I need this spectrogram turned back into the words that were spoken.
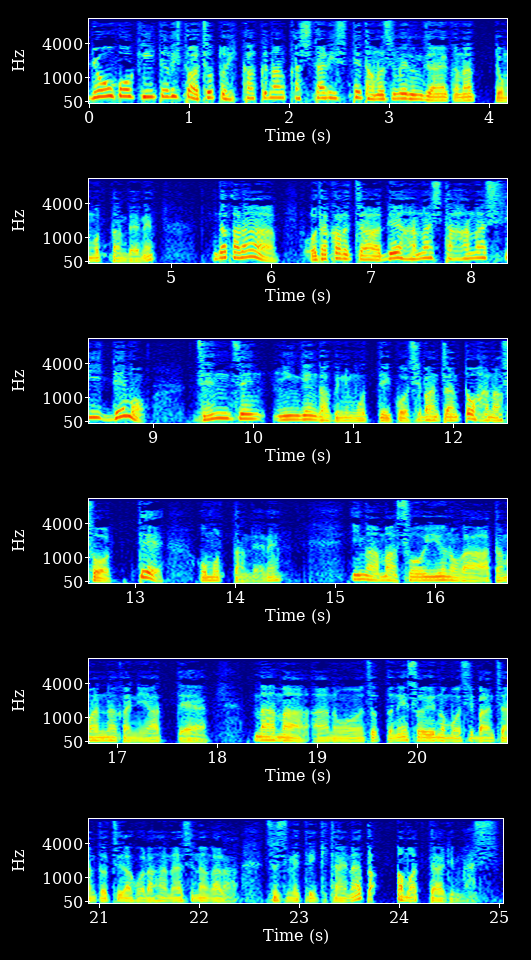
両方聞いてる人はちょっと比較なんかしたりして楽しめるんじゃないかなって思ったんだよね。だから、小田カルチャーで話した話でも、全然人間学に持っていこう、シバンちゃんと話そうって思ったんだよね。今まあそういうのが頭の中にあって、まあまあ、あの、ちょっとね、そういうのもシバンちゃんとちらほら話しながら進めていきたいなと思っております。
